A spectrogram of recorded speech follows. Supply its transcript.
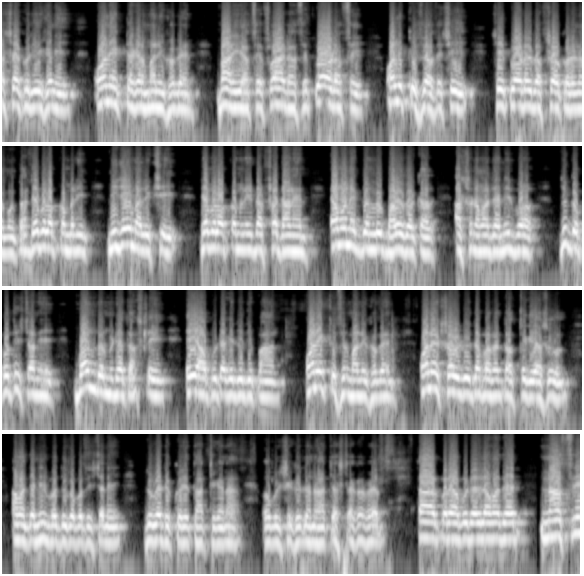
আশা করি এখানে অনেক টাকার মালিক হবেন। বাড়ি আছে, ফ্ল্যাট আছে, প্লট আছে, অনেক কিছু আছে। সেই সেই প্লটের ব্যবসাও করেন এবং তার ডেভেলপ কোম্পানি নিজেই মালিক, সেই ডেভেলপ কোম্পানির ব্যবসা জানেন। এমন একজন লোক ভালো দরকার। আসুন আমাদের নির্ভর, যোগ্য প্রতিষ্ঠানে বন্দর মিডিয়াতে আসলেই এই আপুটাকে যদি পান, অনেক কিছুর মালিক হবেন, অনেক সহযোগিতা পাবেন তার থেকে আসুন। আমাদের নির্ভরযোগ্য প্রতিষ্ঠানে যোগাযোগ করে তার ঠিকানা অবশ্যই খুঁজে নেওয়ার চেষ্টা করবেন। তারপরে আপুটা হলো আমাদের নাসরি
